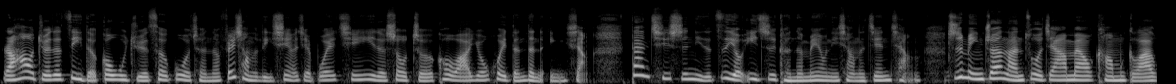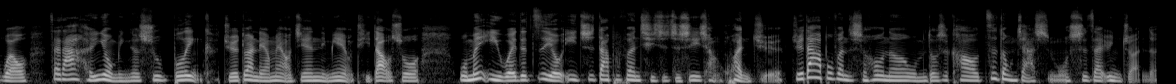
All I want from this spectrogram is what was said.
然后觉得自己的购物决策过程呢非常的理性，而且不会轻易的受折扣啊、优惠等等的影响。但其实你的自由意志可能没有你想的坚强。知名专栏作家 Malcolm Gladwell 在他很有名的书《Blink 决断两秒间》里面有提到说，我们以为的自由意志大部分其实只是一场幻觉，绝大部分的时候呢，我们都是靠自动驾驶模式在运转的，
